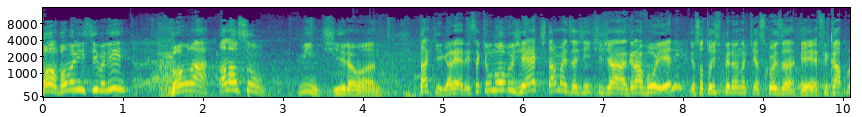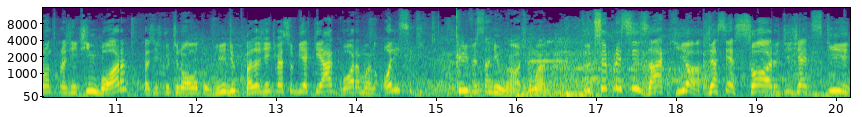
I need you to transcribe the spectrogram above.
Ó, vamos ali em cima ali? Vamos lá. Olha lá o som. Mentira, mano. Tá aqui, galera. Esse aqui é o novo jet, tá? Mas a gente já gravou ele. Eu só tô esperando aqui as coisas é, ficar pronto pra gente ir embora, pra gente continuar outro vídeo. Mas a gente vai subir aqui agora, mano. Olha isso aqui, que incrível essa Rio Náutica, mano. Tudo que você precisar aqui, ó, de acessório, de jet ski,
